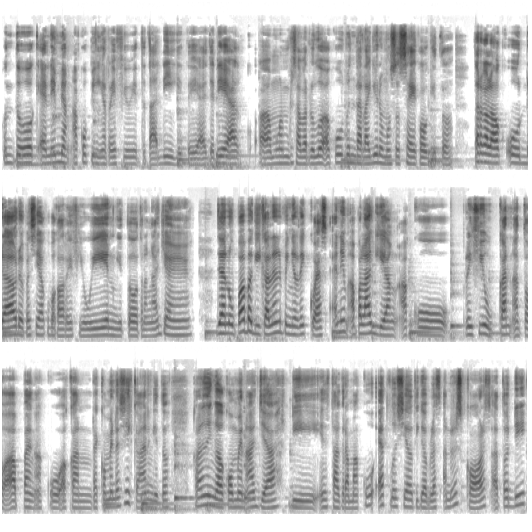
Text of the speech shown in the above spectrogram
untuk anime yang aku pingin review itu tadi gitu ya. Jadi ya uh, mohon bersabar dulu aku bentar lagi udah mau selesai kok gitu ntar kalau aku udah udah pasti aku bakal reviewin gitu tenang aja. Jangan lupa bagi kalian yang pengen request. Anime apalagi yang aku reviewkan atau apa yang aku akan rekomendasikan gitu? Kalian tinggal komen aja di instagram aku at luciel13 underscore atau di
